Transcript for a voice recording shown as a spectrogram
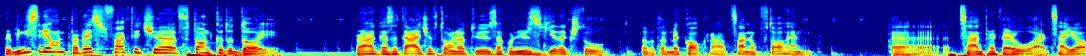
Kryeministri jonë përveç faktit që fton këtë lloj, pra gazetarët që ftohen aty zakonisht zgjidhen kështu, domethënë me kokrra, ca nuk ftohen, ë ca janë të preferuar, ca jo,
